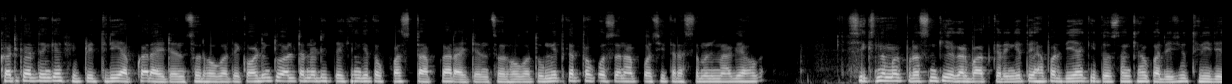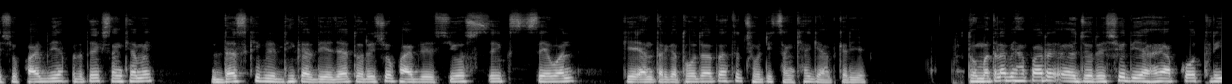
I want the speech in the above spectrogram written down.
कट कर देंगे 53 आपका राइट आंसर होगा। तो अकॉर्डिंग टू अल्टरनेटिव देखेंगे तो फ़र्स्ट आपका राइट आंसर होगा। तो उम्मीद करता हूँ क्वेश्चन आपको अच्छी तरह समझ में आ गया होगा। सिक्स नंबर प्रश्न की अगर बात करेंगे तो यहाँ पर दिया कि दो संख्याओं का रेशियो थ्री रेशियो फाइव दिया। प्रत्येक संख्या में दस की वृद्धि कर दिया जाए तो ratio five ratio six seven के अंतर्गत हो जाता है। तो छोटी संख्या ज्ञात करिए। तो मतलब यहाँ पर जो रेशियो दिया है आपको थ्री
